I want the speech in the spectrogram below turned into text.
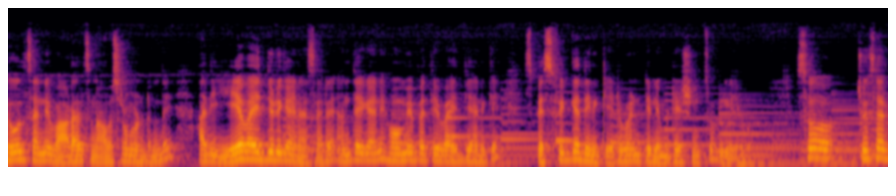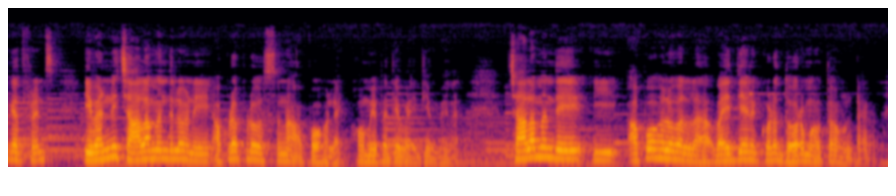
టూల్స్ అన్నీ వాడాల్సిన అవసరం ఉంటుంది. అది ఏ వైద్యుడికైనా సరే అంతేగాని హోమియోపతి వైద్యానికి స్పెసిఫిక్గా దీనికి ఎటువంటి లిమిటేషన్స్ లేవు. సో చూసారు కదా ఫ్రెండ్స్ ఇవన్నీ చాలామందిలోని అప్పుడప్పుడు వస్తున్న అపోహలే హోమియోపతి వైద్యం మీద. చాలామంది ఈ అపోహల వల్ల వైద్యానికి కూడా దూరం అవుతూ ఉంటారు.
